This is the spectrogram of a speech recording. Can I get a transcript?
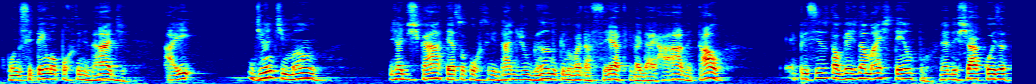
Quando se tem uma oportunidade, aí de antemão já descarta essa oportunidade julgando que não vai dar certo, que vai dar errado e tal. É preciso talvez dar mais tempo, né? deixar a coisa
